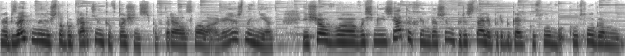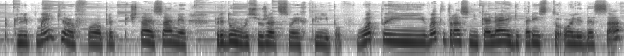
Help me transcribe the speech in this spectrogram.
обязательно ли, чтобы картинка в точности повторяла слова? Конечно, нет. Еще в 80-х Индашин перестали прибегать к, услуг, к услугам клипмейкеров, э, предпочитая сами придумывать сюжет своих клипов. Вот и в этот раз Николя и гитарист Оли Десат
